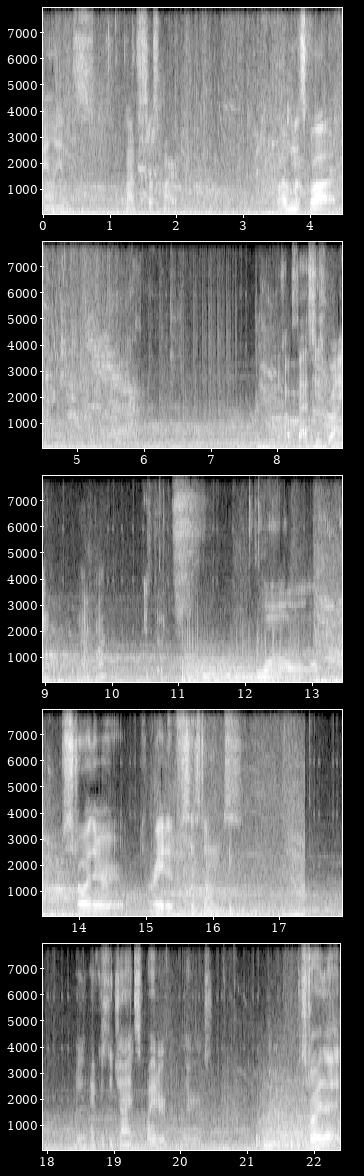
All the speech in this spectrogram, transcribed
Aliens. I'm so smart. Element squad. Look how fast he's running. Never mind. He's dead. Whoa. Destroy their creative systems. Where the heck is the giant spider? Oh, there he is. Destroy that. I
